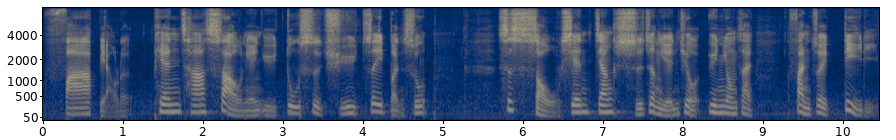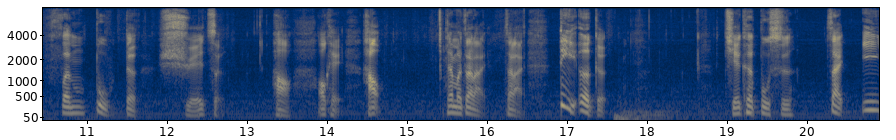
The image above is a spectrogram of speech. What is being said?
发表了。《偏差少年与都市区域》这一本书，是首先将实证研究运用在犯罪地理分布的学者。好，OK，好，那么再来，再来，第二个，杰克布斯在一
